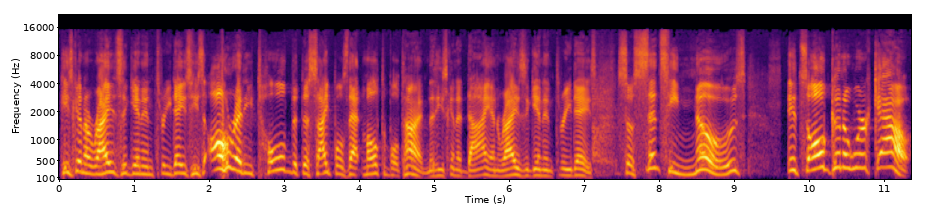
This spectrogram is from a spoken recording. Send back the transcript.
he's going to rise again in three days. He's already told the disciples that multiple times that he's going to die and rise again in three days. So, since he knows it's all going to work out,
